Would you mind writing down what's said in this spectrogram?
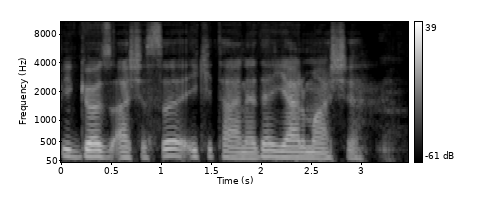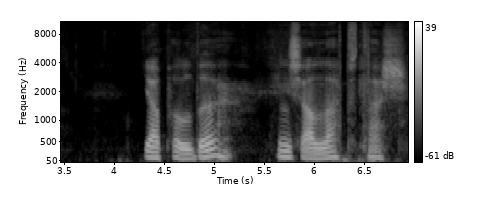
Bir göz aşısı, iki tane de yarma aşı yapıldı. İnşallah tutar.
